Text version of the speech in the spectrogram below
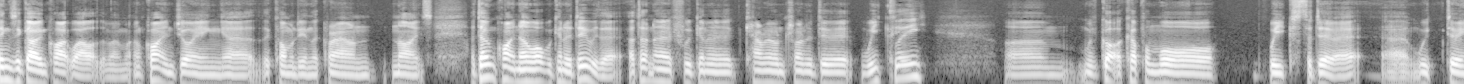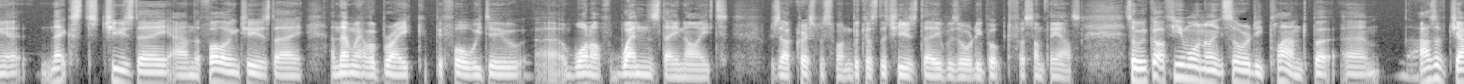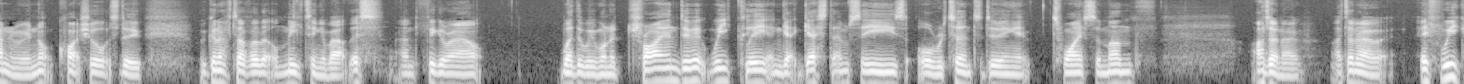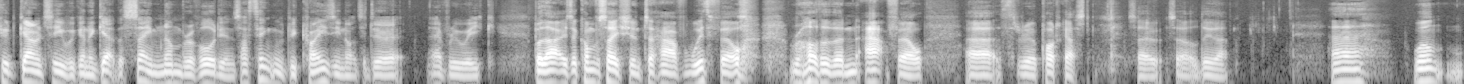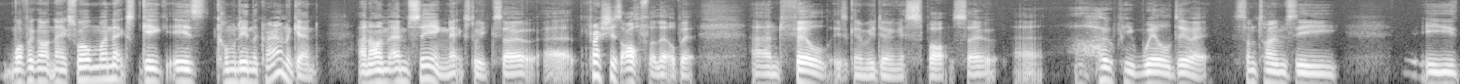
things are going quite well at the moment. I'm quite enjoying uh, the comedy in the Crown nights. I don't quite know what we're going to do with it. I don't know if we're going to carry on trying to do it weekly. Um, we've got a couple more weeks to do it. Uh, we're doing it next Tuesday and the following Tuesday, and then we have a break before we do uh, one off Wednesday night, which is our Christmas one, because the Tuesday was already booked for something else. So we've got a few more nights already planned, but um, as of January, not quite sure what to do. We're going to have to have a little meeting about this and figure out whether we want to try and do it weekly and get guest MCs or return to doing it twice a month. I don't know. I don't know. If we could guarantee we're going to get the same number of audience, I think we'd be crazy not to do it every week. But that is a conversation to have with Phil rather than at Phil uh, through a podcast. So, so I'll do that. Uh, well, what have I got next? Well, my next gig is Comedy in the Crown again, and I'm emceeing next week, so uh, pressure's off a little bit. And Phil is going to be doing a spot, so uh, I hope he will do it. Sometimes he, he,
